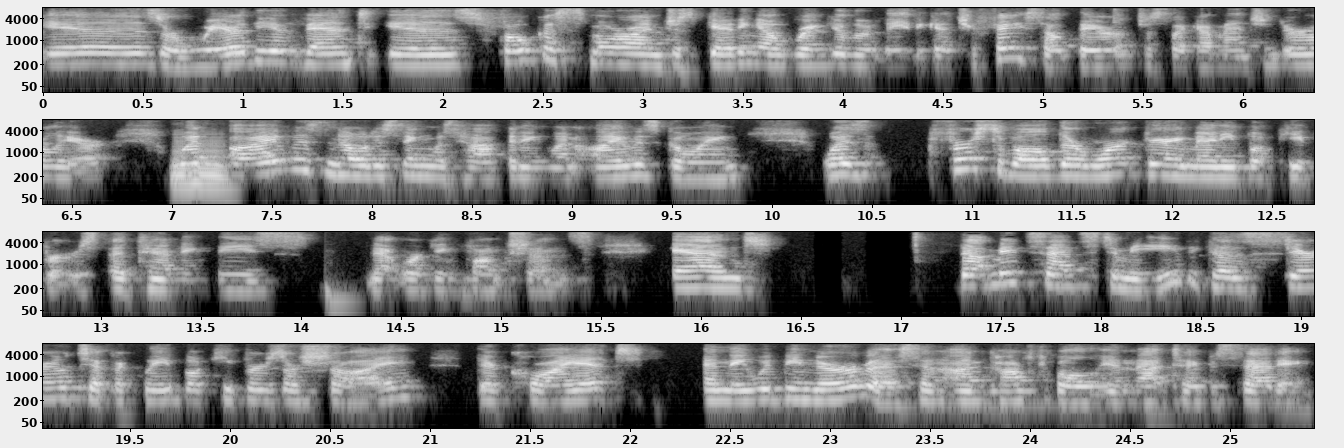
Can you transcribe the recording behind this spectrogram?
is or where the event is. Focus more on just getting out regularly to get your face out there, just like I mentioned earlier. Mm-hmm. What I was noticing was happening when I was going was first of all, there weren't very many bookkeepers attending these networking functions. And that made sense to me because stereotypically bookkeepers are shy, they're quiet, and they would be nervous and uncomfortable in that type of setting.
